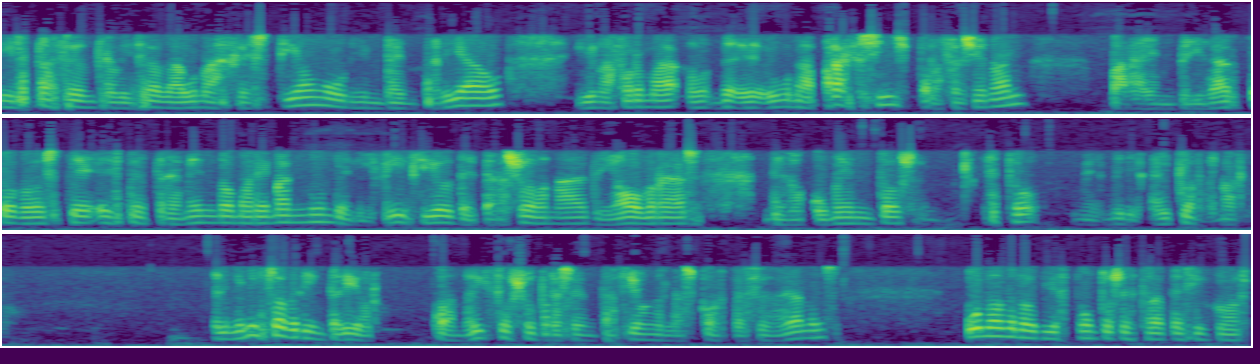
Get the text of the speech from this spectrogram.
ni está centralizada una gestión, un inventariado y una forma una praxis profesional para embridar todo este este tremendo mare magnum de edificios, de personas, de obras, de documentos. Esto, mire, hay que ordenarlo. El ministro del Interior, cuando hizo su presentación en las Cortes Generales, uno de los diez puntos estratégicos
